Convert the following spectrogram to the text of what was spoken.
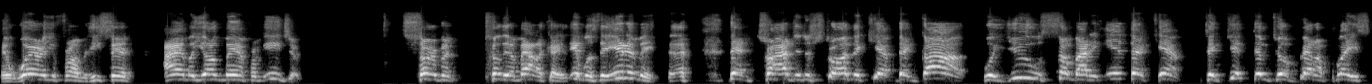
And where are you from? And he said, I am a young man from Egypt, servant to the Amalekites. It was the enemy that tried to destroy the camp, that God would use somebody in their camp to get them to a better place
